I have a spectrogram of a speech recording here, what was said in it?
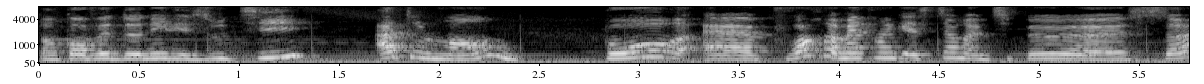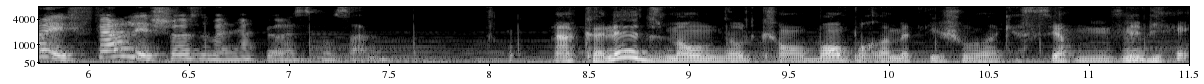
Donc, on veut donner les outils à tout le monde pour euh, pouvoir remettre en question un petit peu euh, ça et faire les choses de manière plus responsable. On connaît du monde, d'autres qui sont bons pour remettre les choses en question. C'est bien.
